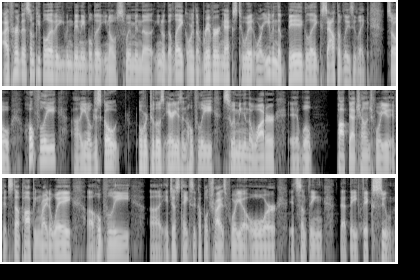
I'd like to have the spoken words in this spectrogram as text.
i've heard that some people have even been able to you know swim in the you know the lake or the river next to it or even the big lake south of lazy lake. So hopefully, uh, you know, just go over to those areas and hopefully swimming in the water it will pop that challenge for you. If it's not popping right away, uh, hopefully uh, it just takes a couple tries for you, or it's something that they fix soon.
